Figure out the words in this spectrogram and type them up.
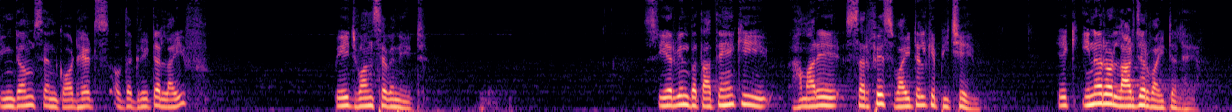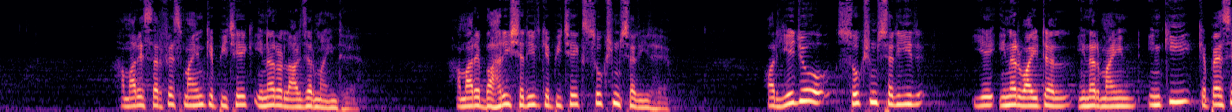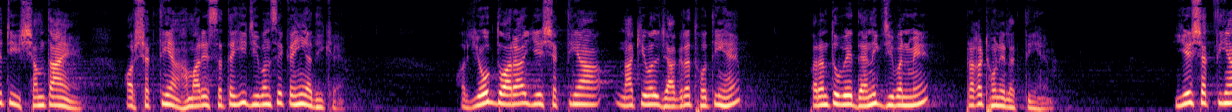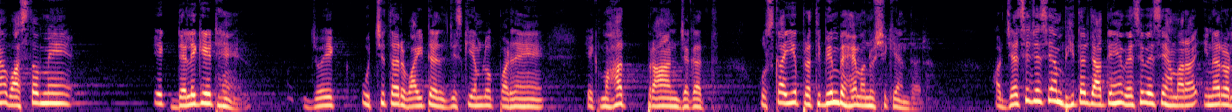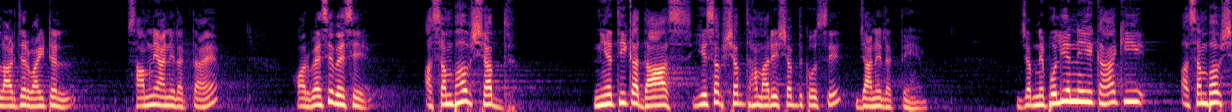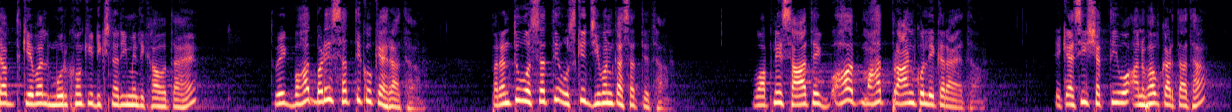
Kingdoms and Godheads of the Greater Life, page 178 Shri Aurobindo बताते हैं कि हमारे सरफेस वाइटल के पीछे एक इनर और लार्जर वाइटल है। हमारे सरफेस माइंड के पीछे एक इनर और लार्जर माइंड है। हमारे बाहरी शरीर के पीछे एक सूक्ष्म शरीर है। और ये जो सूक्ष्म शरीर ये इनर वाइटल इनर माइंड इनकी कैपेसिटी क्षमताएँ और शक्तियाँ हमारे सतही जीवन से कहीं अधिक है। और योग द्वारा ये शक्तियाँ न केवल जागृत होती हैं, परंतु वे दैनिक जीवन में प्रकट होने लगती हैं। ये शक्तियाँ वास्तव में एक डेलीगेट हैं, जो एक उच्चतर वाइटल जिसकी हम लोग पढ़ रहे हैं, एक महत प्राण जगत। उसका ये प्रतिबिंब है मनुष्य के अंदर। और जैसे जैसे हम भीतर जाते हैं वैसे वैसे हमारा इनर और लार्जर वाइटल सामने आने लगता है। और वैसे वैसे असंभव शब्द, नियति का दास, ये सब शब्द हमारे शब्द कोश से जाने लगते हैं। जब नेपोलियन ने यह कहा कि असंभव शब्द केवल मूर्खों की डिक्शनरी में लिखा होता है तो एक बहुत बड़े सत्य को कह रहा था। परंतु वो सत्य उसके जीवन का सत्य था। वो अपने साथ एक बहुत महत प्राण को लेकर आया था। एक ऐसी शक्ति वो अनुभव करता था,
